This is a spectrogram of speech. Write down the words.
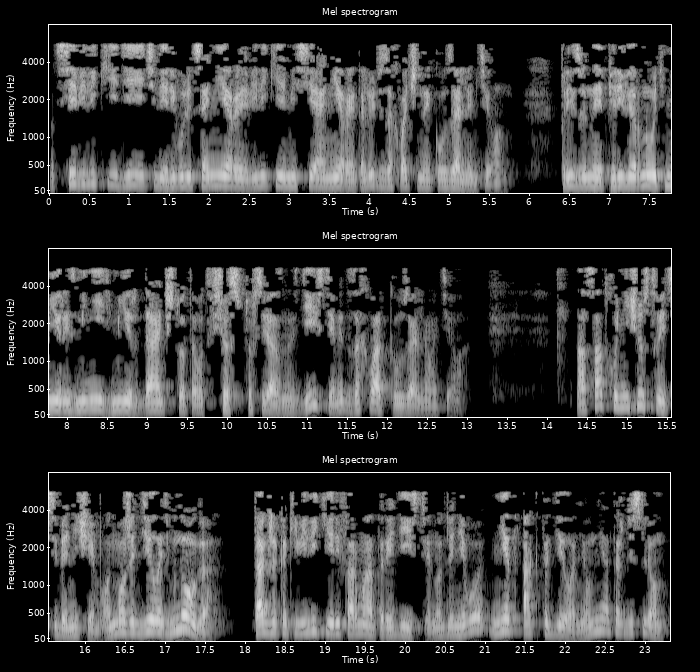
Вот все великие деятели, революционеры, великие миссионеры – это люди, захваченные каузальным телом призванные перевернуть мир, изменить мир, дать что-то, вот все, что связано с действием, это захват каузального тела. А садху не чувствует себя ничем. Он может делать много, так же, как и великие реформаторы действия, но для него нет акта делания, он не отождествлен.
